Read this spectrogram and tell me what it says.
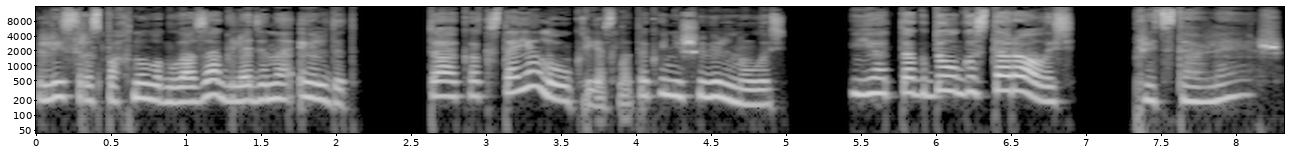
Лис распахнула глаза, глядя на Эльдет. Так как стояла у кресла, так и не шевельнулась. «Я так долго старалась!» «Представляешь,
